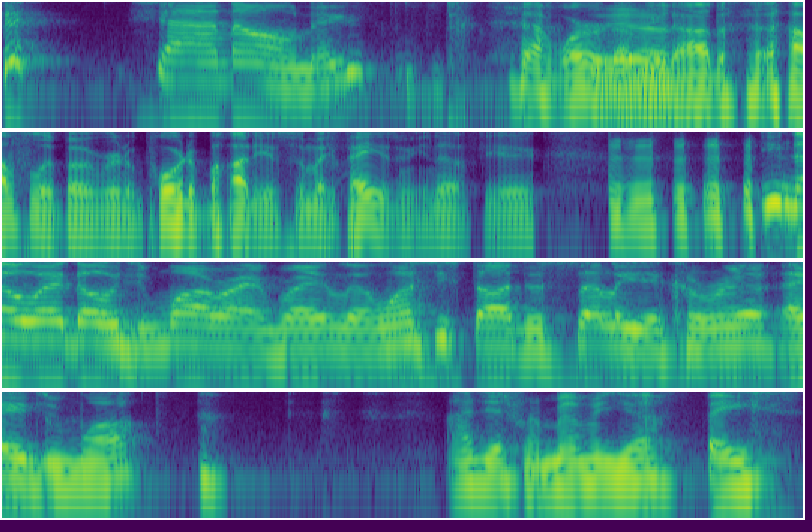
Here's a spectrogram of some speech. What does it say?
Shine on, nigga. Yeah, word. I mean, I'd I'll flip over in a porta potty if somebody pays me enough. You. You know what though, Jamal, right, right? Look, once you start to sell your career, hey Jamal, I just remember your face.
